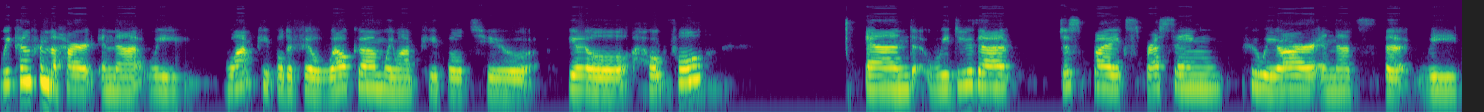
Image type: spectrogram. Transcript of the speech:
we come from the heart in that we want people to feel welcome, we want people to feel hopeful. And we do that just by expressing who we are, and that's that we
